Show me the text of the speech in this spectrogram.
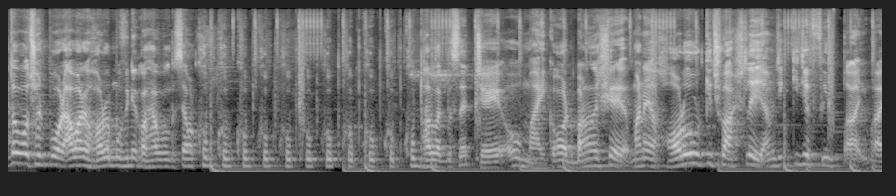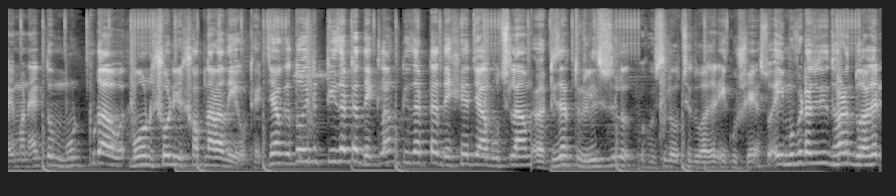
এত বছর পর আবার হরর মুভি নিয়ে কথা বলতেছে, আমার খুব খুব খুব খুব খুব খুব খুব খুব খুব খুব খুব খুব ভালো লাগতেছে যে ও মাই গড বাংলাদেশে মানে হরর কিছু আসলেই আমি যে কি যে ফিল পাই, ভাই মানে একদম মন পুরা মন শরীর সব নাড়া দিয়ে ওঠে। যাই হোক, তো এটা টিজারটা দেখলাম টিজারটা দেখে যা বুঝলাম টিজার তো রিলিজ হয়েছিল হয়েছিল হচ্ছে দু হাজার একুশে সো এই মুভিটা যদি ধরেন দু হাজার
